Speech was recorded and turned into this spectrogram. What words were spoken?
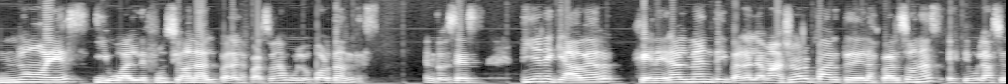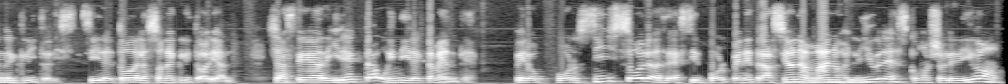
no es igual de funcional para las personas buloportantes. Entonces, tiene que haber generalmente y para la mayor parte de las personas estimulación del clítoris, ¿sí? de toda la zona clitorial, ya sea directa o indirectamente. Pero por sí solo, es decir, por penetración a manos libres, como yo le digo,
